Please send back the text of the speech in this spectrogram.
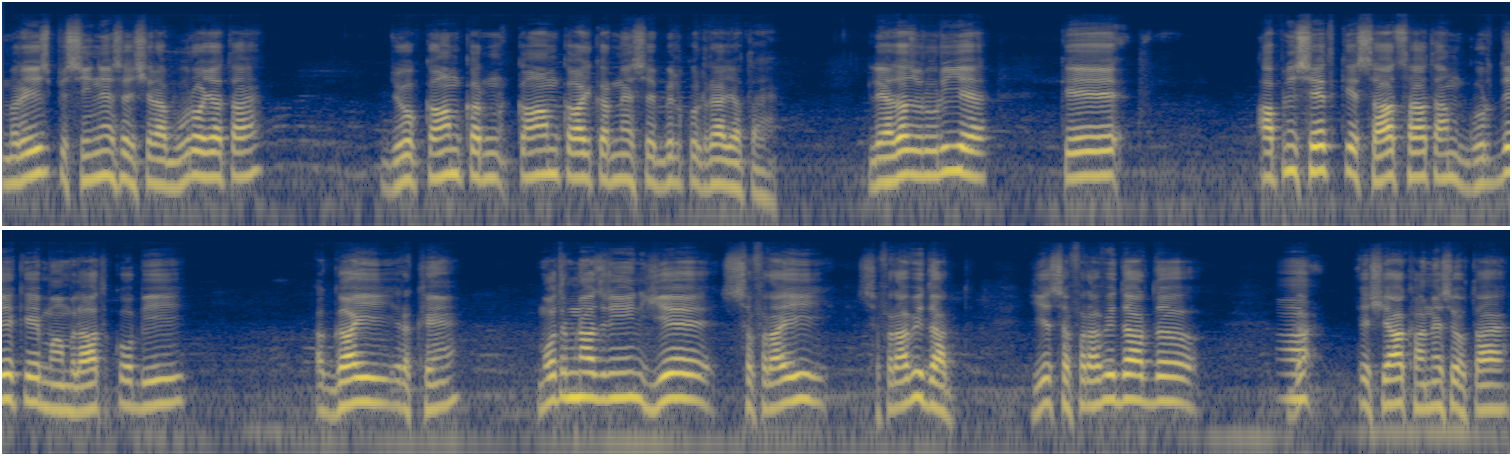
मरीज़ पसीने से शराबूर हो जाता है, जो काम कर काम काज करने से बिल्कुल रह जाता है। लिहाजा ज़रूरी है कि अपनी सेहत के साथ साथ हम गुर्दे के मामला को भी आगाही रखें। मोहतरम नाजरीन, ये सफराई, सफरावी दर्द, ये सफरावी दर्द एशिया खाने से होता है।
